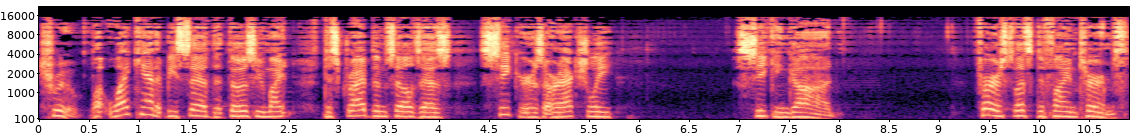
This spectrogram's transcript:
true? Why can't it be said that those who might describe themselves as seekers are actually seeking God? First, let's define terms.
